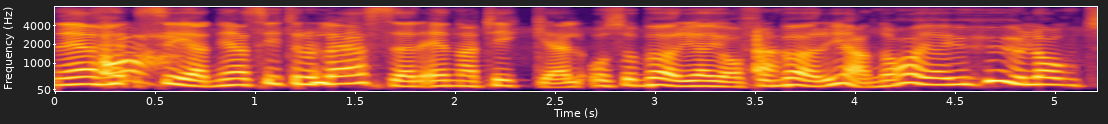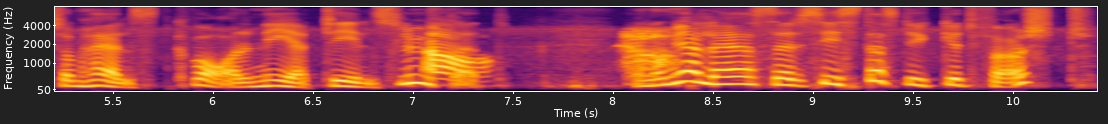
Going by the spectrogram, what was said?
När jag, Ah. ser, när jag sitter och läser en artikel och så börjar jag från början, då har jag ju hur långt som helst kvar ner till slutet. Ja. Men om jag läser sista stycket först,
